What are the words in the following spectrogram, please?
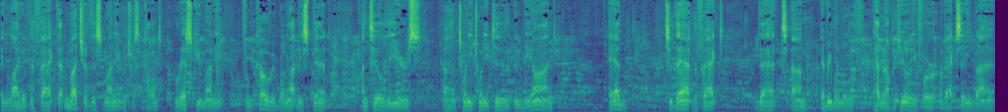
in light of the fact that much of this money, which was called rescue money from COVID, will not be spent until the years uh, 2022 and beyond. Add to that the fact that um, everyone will have had an opportunity for a vaccine by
